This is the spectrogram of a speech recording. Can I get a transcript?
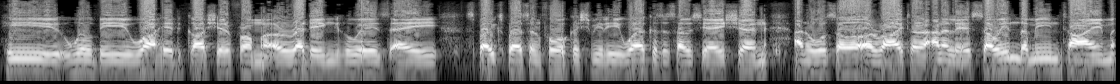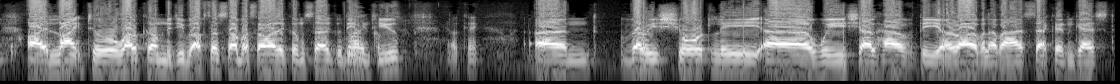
He will be Wahid Kashir from Reading, who is a spokesperson for Kashmiri Workers Association and also a writer and analyst. So, in the meantime, I'd like to welcome Najib Afsar Sahab. Assalamu alaikum, sir. Good evening to you. Okay. And very shortly uh, we shall have the arrival of our second guest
